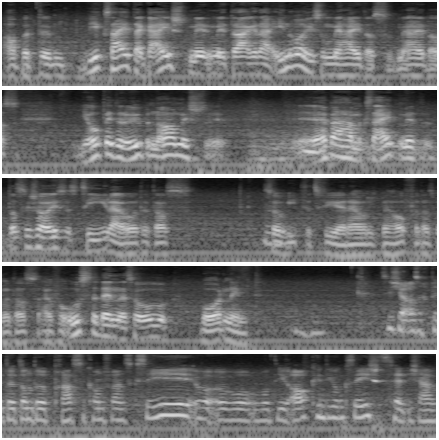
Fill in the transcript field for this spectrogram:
aber der, wie gesagt, der Geist, wir, wir tragen auch in uns und wir haben das, wir haben das ja, bei der Übernahme ist, äh, eben haben wir gesagt, wir, das ist unser Ziel auch, oder, das so mhm. weiterzuführen und wir hoffen, dass man das auch von außen dann so wahrnimmt. Es ist ja, also ich bin dort an der Pressekonferenz gesehen, wo, wo, wo die Ankündigung war, das ist auch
